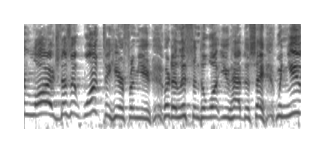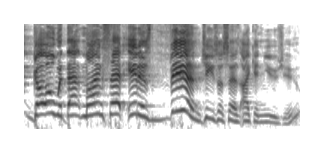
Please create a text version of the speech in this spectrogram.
and large doesn't want to hear from you or to listen to what you have to say. When you go with that mindset, it is then Jesus says, I can use you.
